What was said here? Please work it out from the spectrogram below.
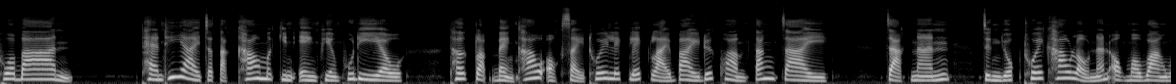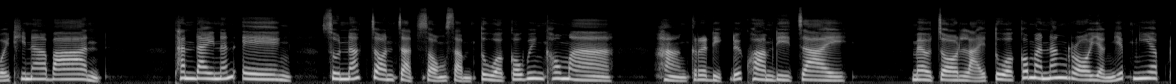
ทั่วบ้าน แทนที่ยายจะตักข้าวมากินเองเพียงผู้เดียว เธอกลับแบ่งข้าวออกใส่ถ้วยเล็กๆ หลายใบด้วยความตั้งใจ จากนั้นจึงยกถ้วยข้าวเหล่านั้นออกมาวางไว้ที่หน้าบ้าน ทันใดนั้นเอง สุนัขจรจัดสองสามตัวก็วิ่งเข้ามา ห่างกระดิกด้วยความดีใจ แมวจรหลายตัวก็มานั่งรออย่างเงียบๆใ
